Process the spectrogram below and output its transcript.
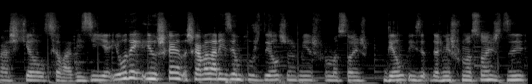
acho que ele, sei lá, dizia, eu, eu chegava, chegava a dar exemplos deles nas minhas formações, dele, das minhas formações de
